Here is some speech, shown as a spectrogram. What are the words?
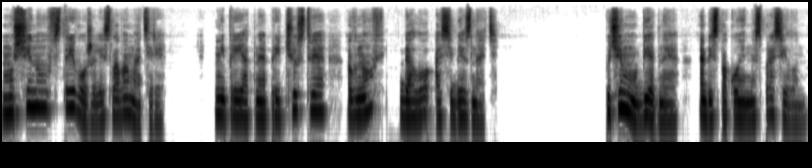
Мужчину встревожили слова матери. Неприятное предчувствие вновь дало о себе знать. «Почему бедная?» — обеспокоенно спросил он.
